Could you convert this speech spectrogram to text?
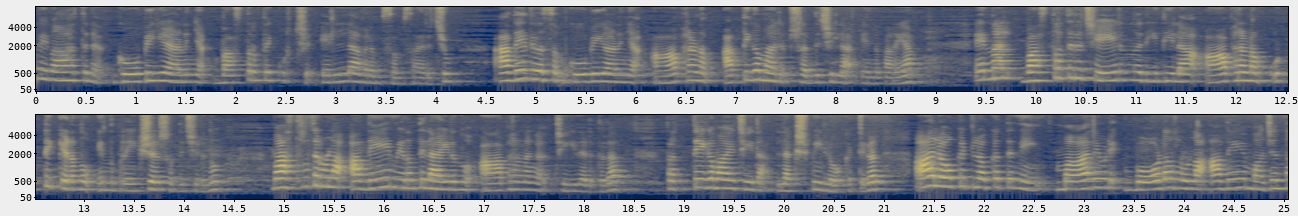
വിവാഹത്തിന് ഗോപിക അണിഞ്ഞ വസ്ത്രത്തെക്കുറിച്ച് എല്ലാവരും സംസാരിച്ചു. അതേ ദിവസം ഗോപിക അണിഞ്ഞ ആഭരണം അധികമാരും ശ്രദ്ധിച്ചില്ല എന്ന് പറയാം. എന്നാൽ വസ്ത്രത്തിന് ചേരുന്ന രീതിയിൽ ആ ആഭരണം ഒട്ടിക്കിടന്നു എന്ന് പ്രേക്ഷകർ ശ്രദ്ധിച്ചിരുന്നു. വസ്ത്രത്തിലുള്ള അതേ നിറത്തിലായിരുന്നു ആഭരണങ്ങൾ ചെയ്തെടുത്തത്. പ്രത്യേകമായി ചെയ്ത ലക്ഷ്മി ലോക്കറ്റുകൾ. ആ ലോക്കറ്റിലൊക്കെ തന്നെയും മാലയുടെ ബോർഡറിലുള്ള അതേ മജന്ത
